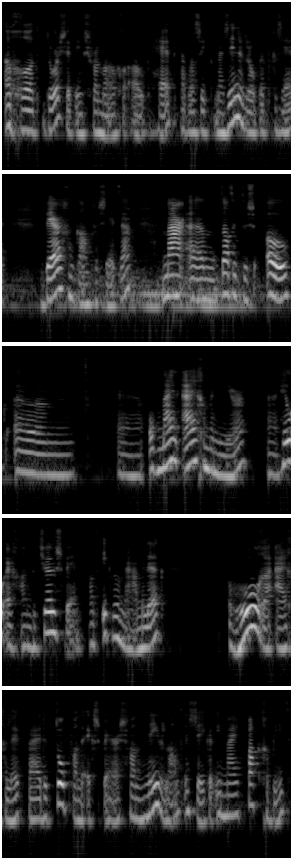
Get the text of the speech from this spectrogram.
een groot doorzettingsvermogen ook heb. Dat als ik mijn zinnen erop heb gezet, bergen kan verzetten. Maar ehm, dat ik dus ook ehm, eh, op mijn eigen manier uh, heel erg ambitieus ben. Want ik wil namelijk horen eigenlijk bij de top van de experts van Nederland en zeker in mijn vakgebied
